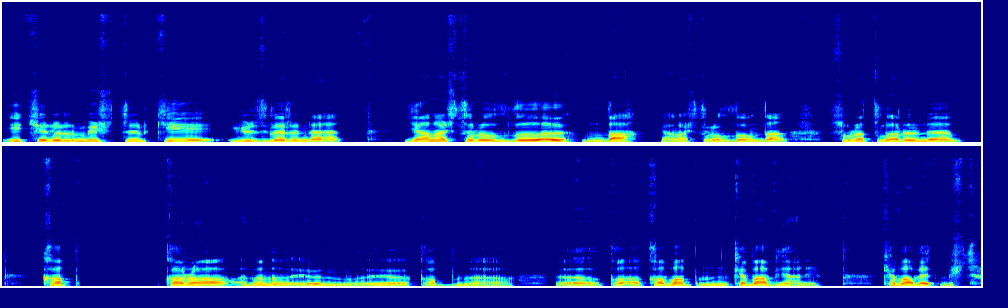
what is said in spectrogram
içirilmiştir ki yüzlerine yanaştırıldığında yanaştırıldığında suratlarını kap kara efendim, efendim, e, kap, e, kabap kebap yani kebap etmiştir.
